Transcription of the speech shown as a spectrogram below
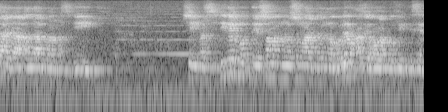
জায়গা আল্লাহর ঘর মসজিদ। সেই মসজিদের মধ্যে সামান্য সময়ের জন্য হলেও হাজির হওয়ার তৌফিক দিয়েছেন।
